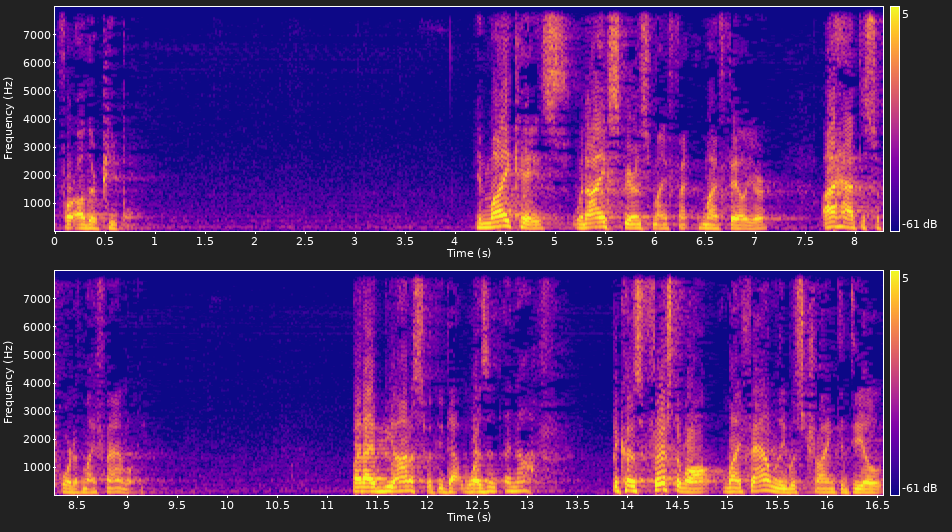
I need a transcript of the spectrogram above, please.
for other people. In my case, when I experienced my, my failure, I had the support of my family. But I'd be honest with you, that wasn't enough. Because, first of all, my family was trying to deal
